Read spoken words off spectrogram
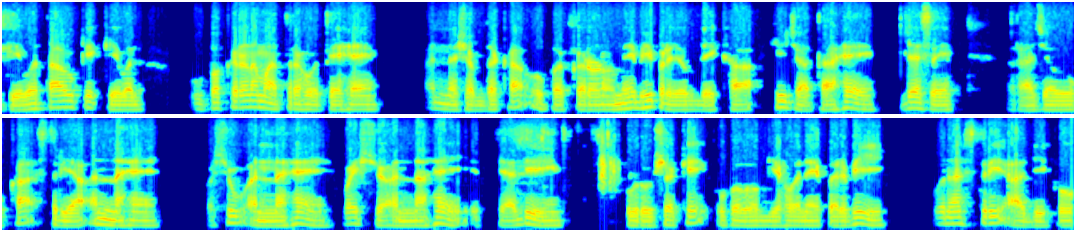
देवताओं के केवल उपकरण मात्र होते हैं। अन्न शब्द का उपकरणों में भी प्रयोग देखा ही जाता है, जैसे राजाओं का स्त्रिया अन्न है, पशु अन्न है, वैश्य अन्न है, इत्यादि। पुरुष के उपभोग्य होने पर भी पुनः स्त्री आदि को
